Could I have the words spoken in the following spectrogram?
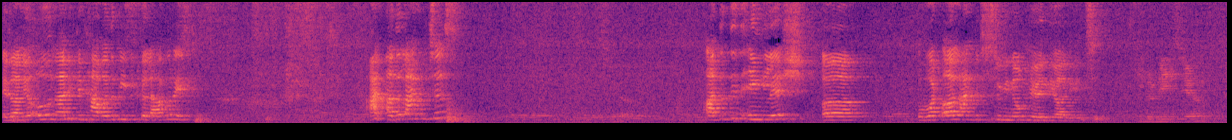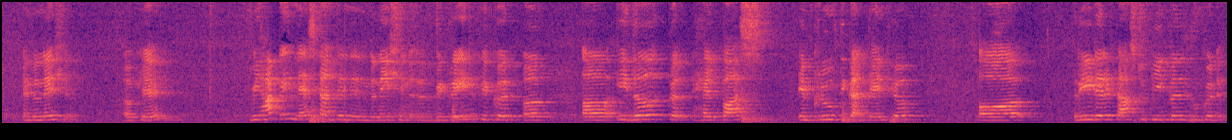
it on your own and you can have other people collaborate. And other languages? Other than English, uh, what all languages do we know here in the audience? Indonesia. Indonesian. Okay. We have very less content in Indonesian. It would be great if you could uh, uh, either help us improve the content here or redirect us to people who could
